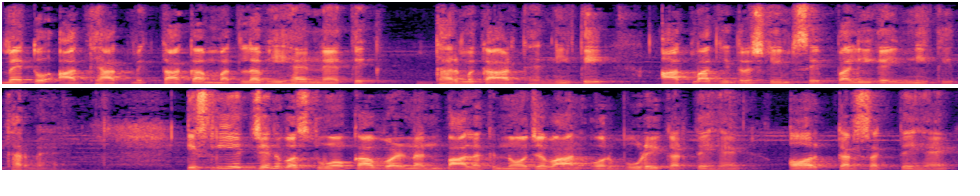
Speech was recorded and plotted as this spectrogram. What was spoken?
में तो आध्यात्मिकता का मतलब ही है नैतिक, धर्म का अर्थ है नीति। आत्मा की दृष्टि से पली गई नीति धर्म है। इसलिए जिन वस्तुओं का वर्णन बालक नौजवान और बूढ़े करते हैं और कर सकते हैं,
